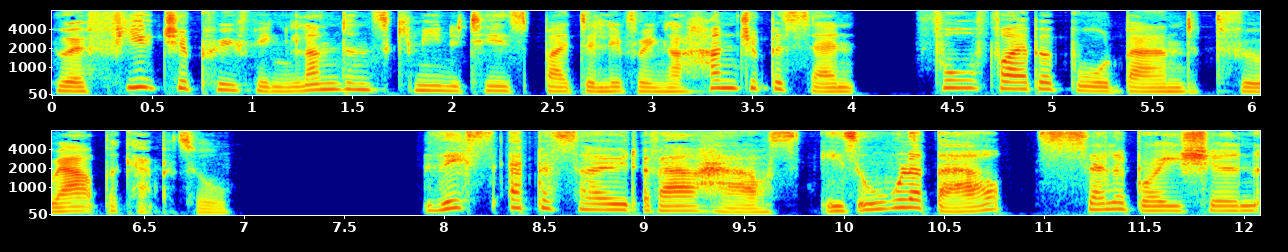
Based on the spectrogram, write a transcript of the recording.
who are future proofing London's communities by delivering 100% full fibre broadband throughout the capital. This episode of Our House is all about celebration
